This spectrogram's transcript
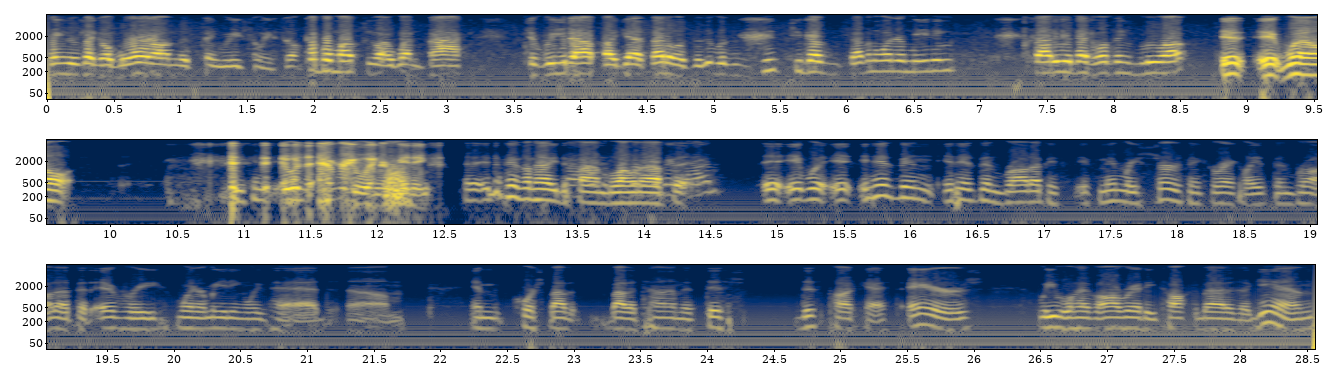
saying there's like a war on this thing recently. So a couple months ago, I went back to read up. I guess that was it was the 2007 winter meeting. Saudi when that whole thing blew up. It it well. Can, it was every winter meeting. It depends on how you define blown up. It, it, it, it has been it has been brought up if, if memory serves me correctly. It's been brought up at every winter meeting we've had, um, and of course by the by the time that this this podcast airs, we will have already talked about it again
